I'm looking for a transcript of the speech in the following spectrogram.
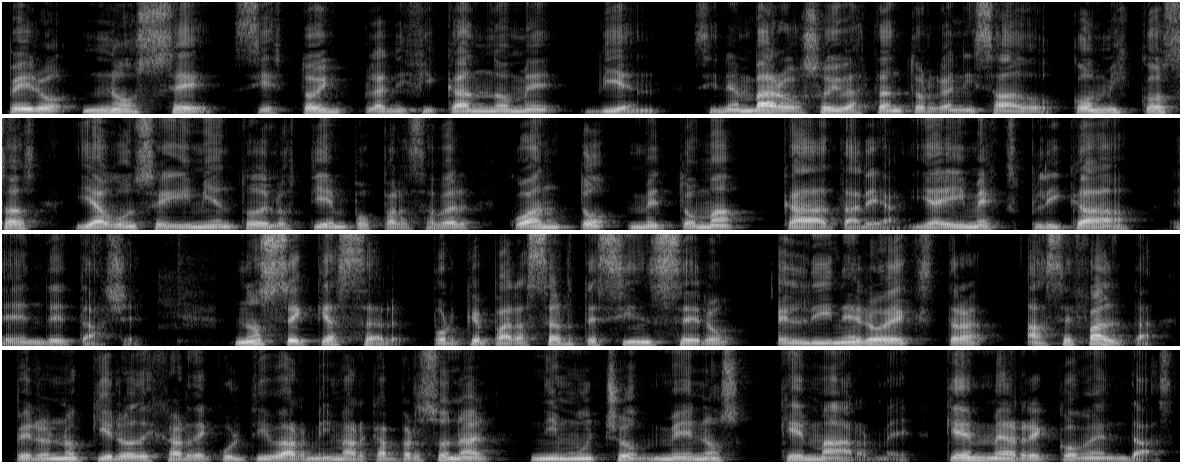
pero no sé si estoy planificándome bien. Sin embargo, soy bastante organizado con mis cosas y hago un seguimiento de los tiempos para saber cuánto me toma cada tarea. Y ahí me explica en detalle. No sé qué hacer, porque para serte sincero, el dinero extra hace falta, pero no quiero dejar de cultivar mi marca personal, ni mucho menos quemarme. ¿Qué me recomendás?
